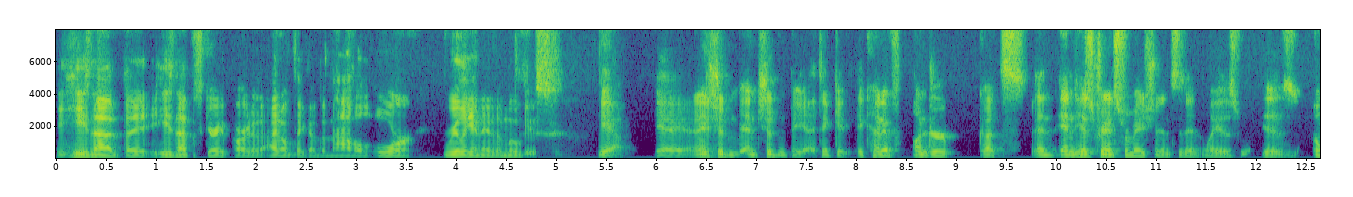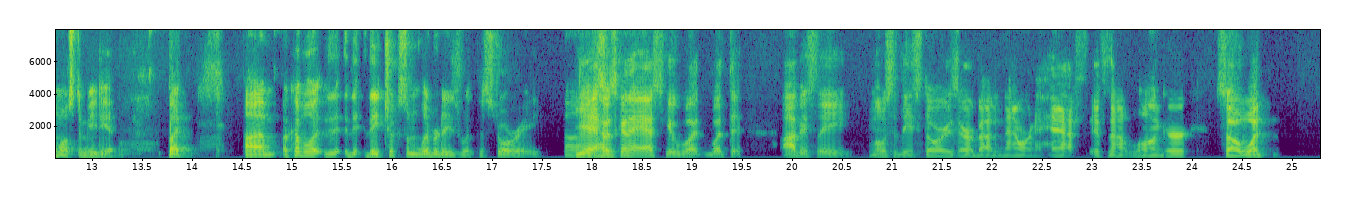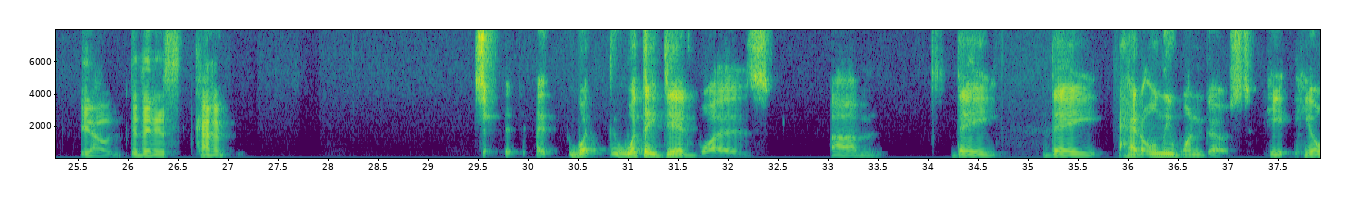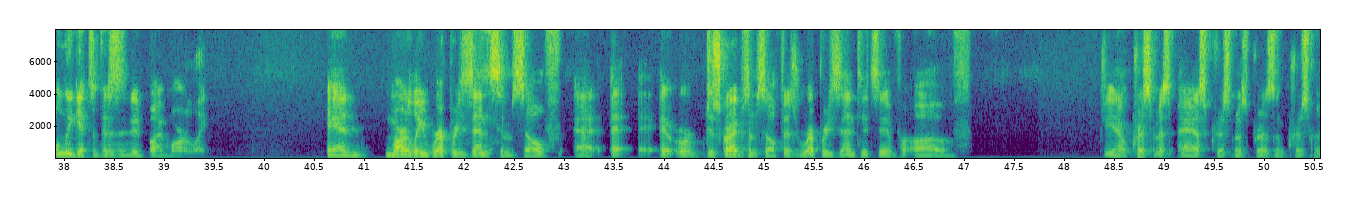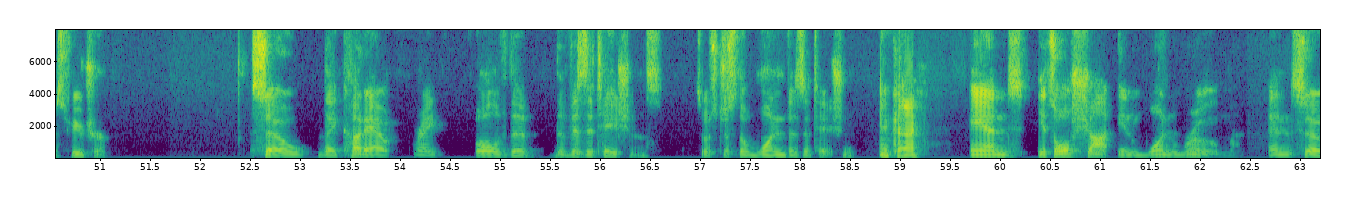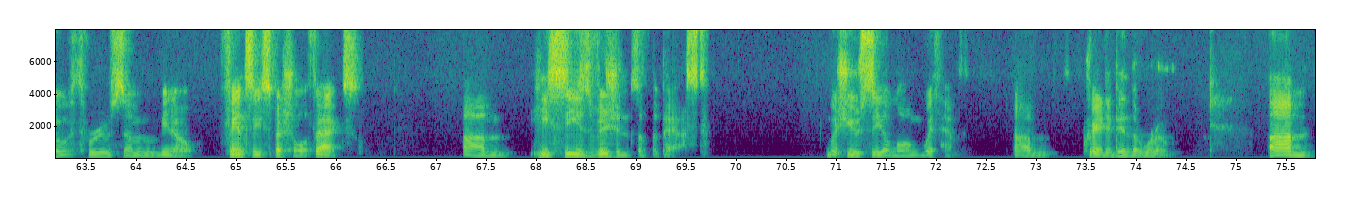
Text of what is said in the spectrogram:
He's not the he's not the scary part of the, I don't think of the novel or really any of the movies. Yeah, yeah, yeah, and it shouldn't and shouldn't be. I think it, it kind of undercuts and and his transformation incidentally is is almost immediate but um a couple of they, they took some liberties with the story um, yeah so, i was going to ask you what what the obviously most of these stories are about an hour and a half if not longer so what you know did they just kind of so, uh, what what they did was um they they had only one ghost. He he only gets visited by Marley, and Marley represents himself at, at, or describes himself as representative of you know Christmas past, Christmas present, Christmas future. So they cut out right all of the the visitations. So it's just the one visitation. Okay. And it's all shot in one room. And so through some, you know, fancy special effects, um, he sees visions of the past, which you see along with him, um, created in the room. Um,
